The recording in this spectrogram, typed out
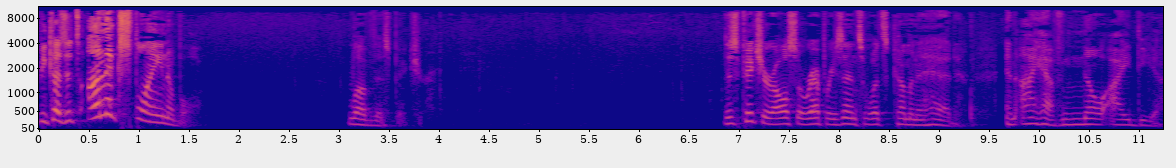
because it's unexplainable. Love this picture. This picture also represents what's coming ahead, and I have no idea.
